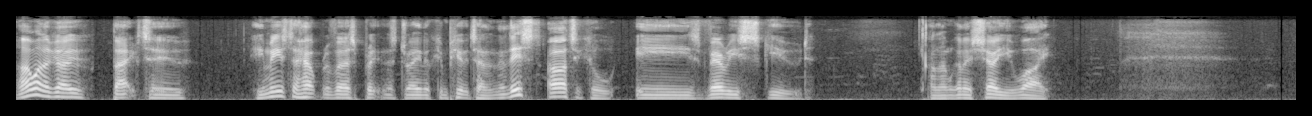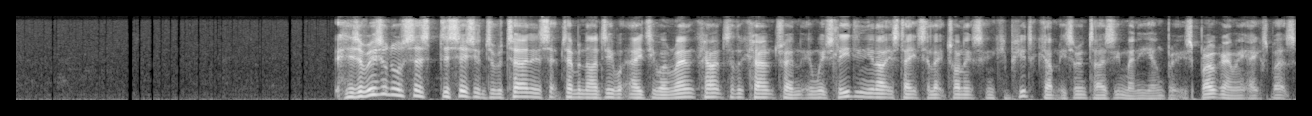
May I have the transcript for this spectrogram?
I want to go back to he means to help reverse Britain's drain of computer talent. Now this article is very skewed and I'm going to show you why. His original decision to return in September 1981 ran counter to the current trend in which leading United States electronics and computer companies are enticing many young British programming experts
